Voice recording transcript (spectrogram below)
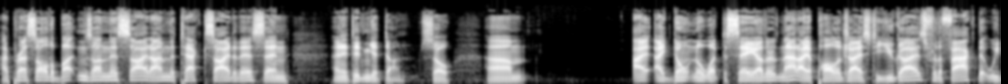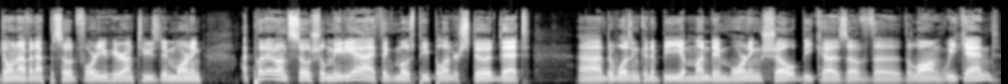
I press all the buttons on this side. I'm the tech side of this, and and it didn't get done. So. Um, I, I don't know what to say other than that. I apologize to you guys for the fact that we don't have an episode for you here on Tuesday morning. I put it on social media. I think most people understood that uh, there wasn't going to be a Monday morning show because of the, the long weekend,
